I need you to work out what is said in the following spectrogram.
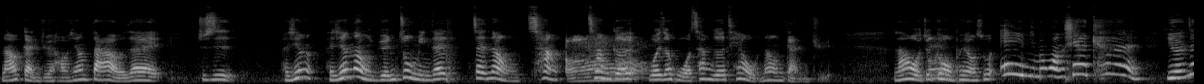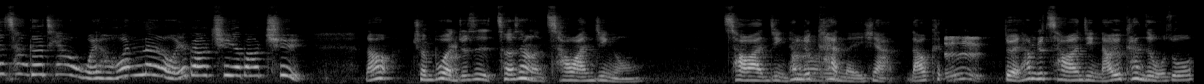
然后感觉好像大家有在，就是很像很像那种原住民在在那种唱唱歌围着火唱歌跳舞那种感觉。然后我就跟我朋友说：“哎、欸，你们往下看，有人在唱歌跳舞，好欢乐哦，要不要去？要不要去？”然后全部人就是车上超安静哦。超安静，他们就看了一下，然后看，对他们就超安静，然后又看着我说：“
